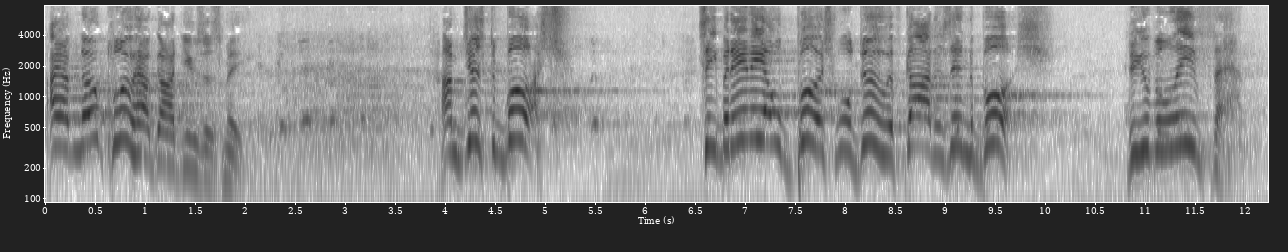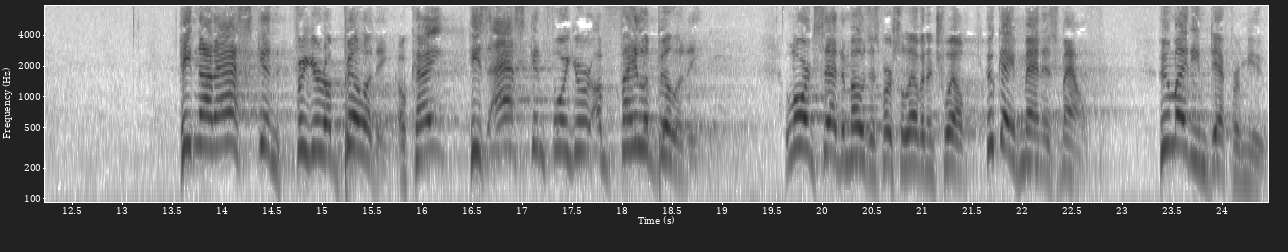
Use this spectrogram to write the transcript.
I have no clue how God uses me. I'm just a bush. See, but any old bush will do if God is in the bush. Do you believe that? He's not asking for your ability, okay? He's asking for your availability. Lord said to Moses, verse 11 and 12, Who gave man his mouth? Who made him deaf or mute?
